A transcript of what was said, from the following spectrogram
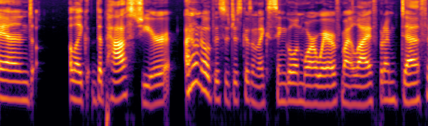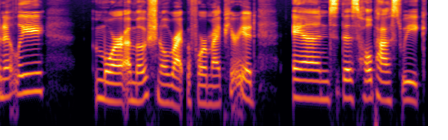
And like the past year, I don't know if this is just because I'm like single and more aware of my life, but I'm definitely more emotional right before my period. And this whole past week,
